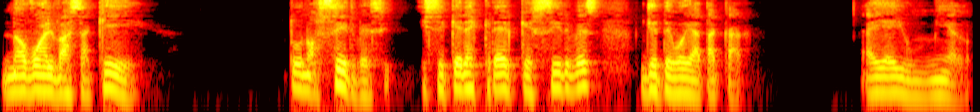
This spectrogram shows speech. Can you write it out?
no vuelvas aquí, tú no sirves y si quieres creer que sirves, yo te voy a atacar. Ahí hay un miedo.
